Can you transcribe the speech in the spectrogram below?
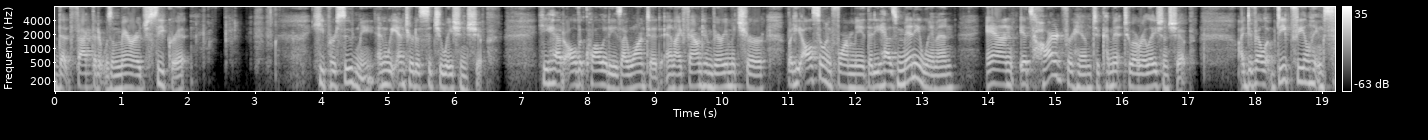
that fact that it was a marriage secret, he pursued me and we entered a situationship. He had all the qualities I wanted, and I found him very mature. But he also informed me that he has many women, and it's hard for him to commit to a relationship. I developed deep feelings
